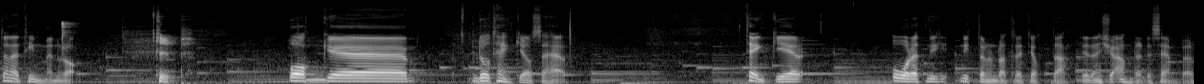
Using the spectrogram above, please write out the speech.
den här timmen idag. Typ. Och eh, då tänker jag så här. Tänk er året ni- 1938. Det är den 22 december.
